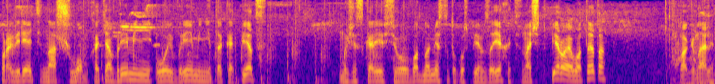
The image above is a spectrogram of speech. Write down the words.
проверять наш лом. Хотя времени, ой, времени-то капец. Мы сейчас, скорее всего, в одно место только успеем заехать. Значит, первое вот это. Погнали.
